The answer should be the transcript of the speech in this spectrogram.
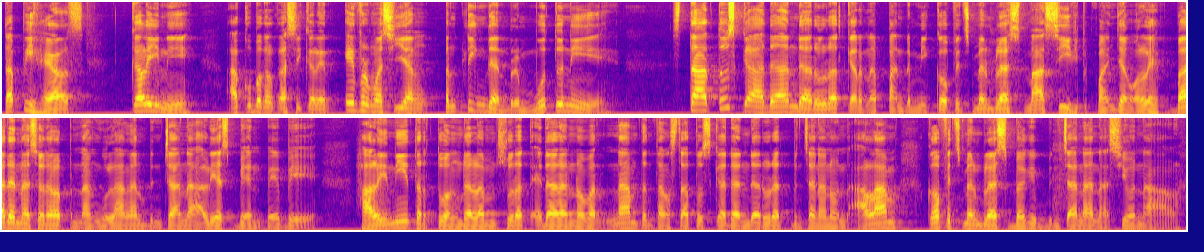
Tapi Health, kali ini aku bakal kasih kalian informasi yang penting dan bermutu nih Status keadaan darurat karena pandemi COVID-19 masih diperpanjang oleh Badan Nasional Penanggulangan Bencana alias BNPB. Hal ini tertuang dalam surat edaran nomor 6 tentang status keadaan darurat bencana non alam COVID-19 sebagai bencana nasional.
